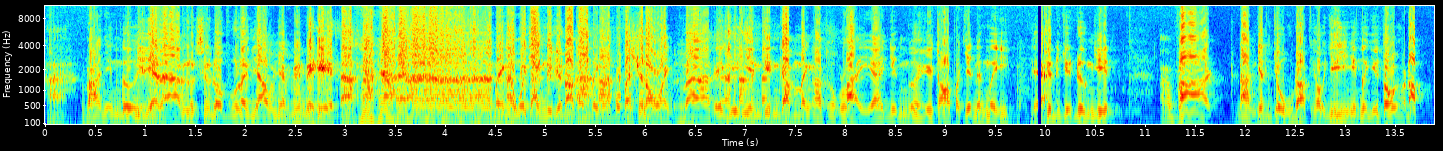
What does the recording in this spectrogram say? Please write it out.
À. và những người như vậy là luật sư Đỗ Phụ là giàu nha quý vị. Mình không có tránh đi cho đó thôi mình là professional anh. Và thì dĩ nhiên cái income mình là thuộc lại à, những người top ở trên nước Mỹ. Yeah. chuyện đó chuyện đương nhiên. À, và đảng dân chủ đó thì họ dí những người như tôi họ đập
